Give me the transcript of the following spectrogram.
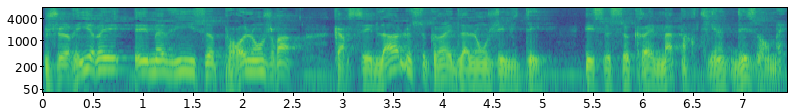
Je rirai et ma vie se prolongera, car c'est là le secret de la longévité. Et ce secret m'appartient désormais.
